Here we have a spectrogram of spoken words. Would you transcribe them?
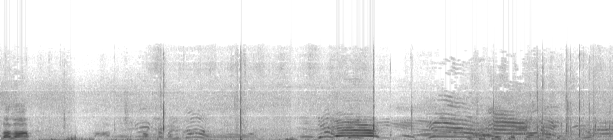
Lala. Nochmal. Ja! Ja! Ja! Ja! Ja! Ja! Ja!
